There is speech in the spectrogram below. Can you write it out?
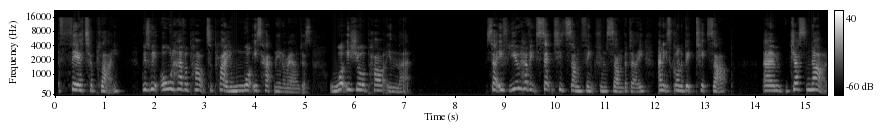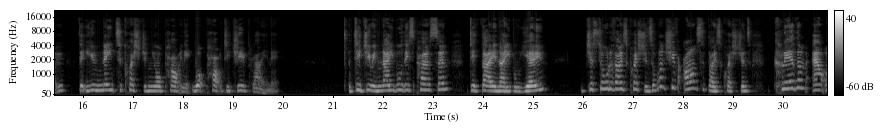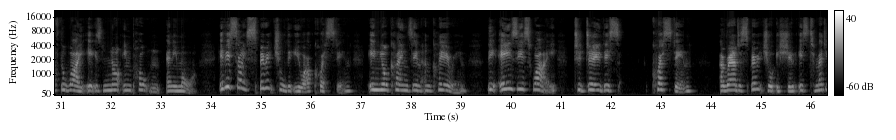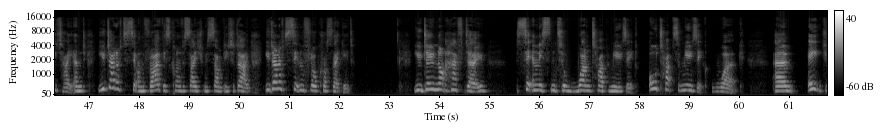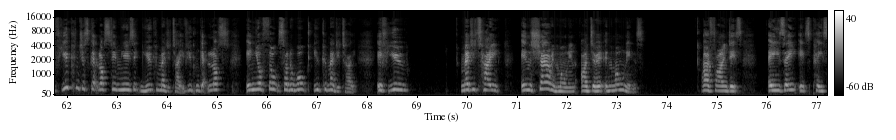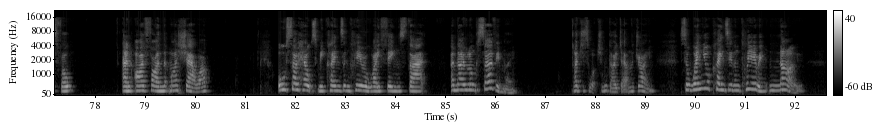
theatre play? Because we all have a part to play in what is happening around us. What is your part in that? So if you have accepted something from somebody and it's gone a bit tits up, um, just know that you need to question your part in it. What part did you play in it? Did you enable this person? Did they enable you? Just all of those questions. And once you've answered those questions, clear them out of the way. It is not important anymore. If it's something spiritual that you are questing in your cleansing and clearing, the easiest way to do this questing around a spiritual issue is to meditate and you don't have to sit on the floor. I had this conversation with somebody today. You don't have to sit on the floor cross-legged. You do not have to sit and listen to one type of music. All types of music work. Um, if you can just get lost in music, you can meditate. If you can get lost in your thoughts on a walk, you can meditate. If you meditate in the shower in the morning, I do it in the mornings. I find it's easy, it's peaceful, and I find that my shower also helps me cleanse and clear away things that are no longer serving me. I just watch them go down the drain. So when you're cleansing and clearing, know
